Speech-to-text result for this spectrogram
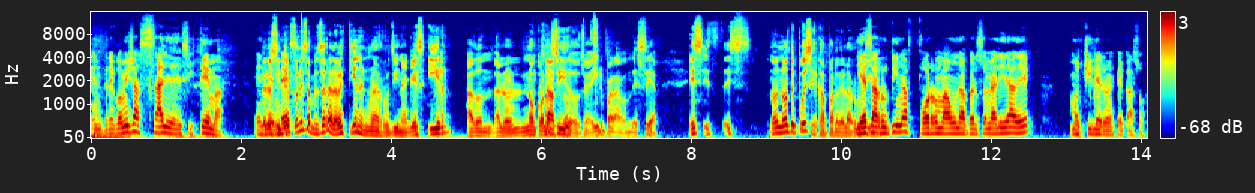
entre comillas, sale del sistema. Pero si te pones a pensar, a la vez tienen una rutina, que es ir a, don- a lo no Exacto. conocido, o sea, ir para donde sea. Es, es- es- no, no te puedes escapar de la Y rutina. esa rutina forma una personalidad de mochilero en este caso.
